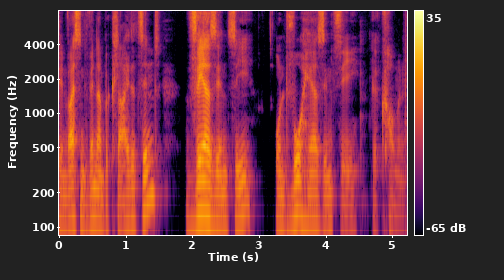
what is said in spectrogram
den weißen Gewändern bekleidet sind, wer sind sie und woher sind sie gekommen?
